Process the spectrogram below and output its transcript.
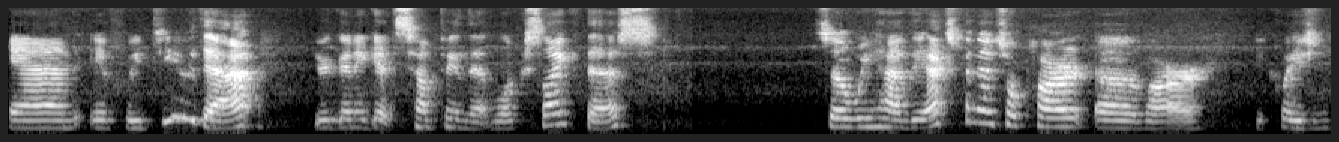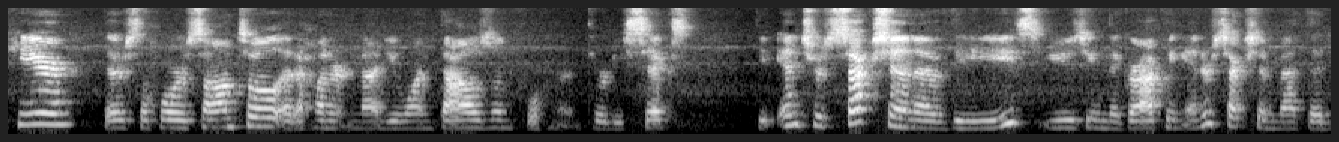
And if we do that, you're going to get something that looks like this. So we have the exponential part of our equation here. There's the horizontal at 191,436. The intersection of these, using the graphing intersection method,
